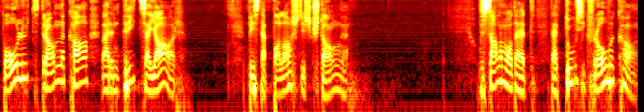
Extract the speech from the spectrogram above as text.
Bauleute dran gehabt, während 13 Jahren, bis der Palast ist gestanden. Und der Salomo, der hat, der hat 1000 Frauen gehabt.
